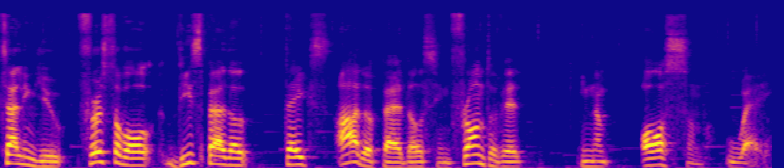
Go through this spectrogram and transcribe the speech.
telling you, first of all, this pedal takes other pedals in front of it in an awesome way.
